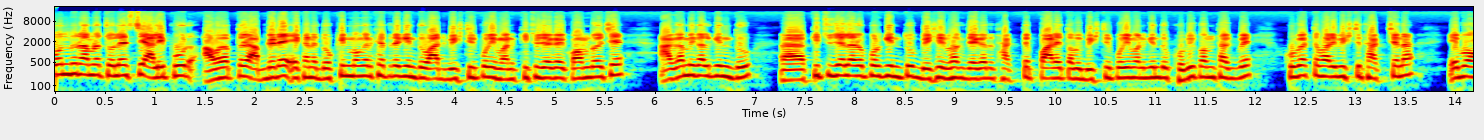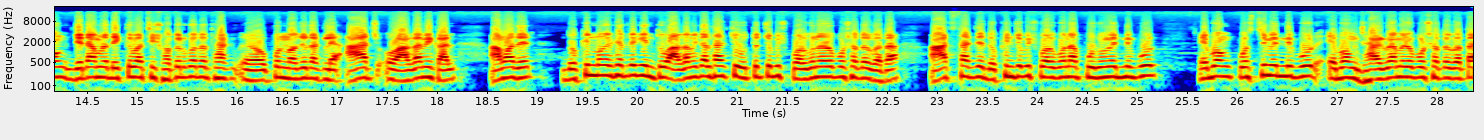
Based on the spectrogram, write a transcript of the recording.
বন্ধুরা, আমরা চলে এসেছি আলিপুর আবহাওয়া আপডেটে এখানে দক্ষিণবঙ্গের ক্ষেত্রে কিন্তু আজ বৃষ্টির পরিমাণ কিছু জায়গায় কম রয়েছে। আগামীকাল কিন্তু কিছু জেলার ওপর কিন্তু বেশিরভাগ জায়গাতে থাকতে পারে, তবে বৃষ্টির পরিমাণ কিন্তু খুবই কম থাকবে। খুব একটা ভারী বৃষ্টি থাকছে না এবং যেটা আমরা দেখতে পাচ্ছি, সতর্কতা থাক ওপর নজর রাখলে আজ ও আগামীকাল আমাদের দক্ষিণবঙ্গের ক্ষেত্রে কিন্তু আগামীকাল থাকছে উত্তর চব্বিশ পরগনার ওপর সতর্কতা। আজ থাকছে দক্ষিণ চব্বিশ পরগনা, পূর্ব মেদিনীপুর এবং পশ্চিম মেদিনীপুর এবং ঝাড়গ্রামের ওপর সতর্কতা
